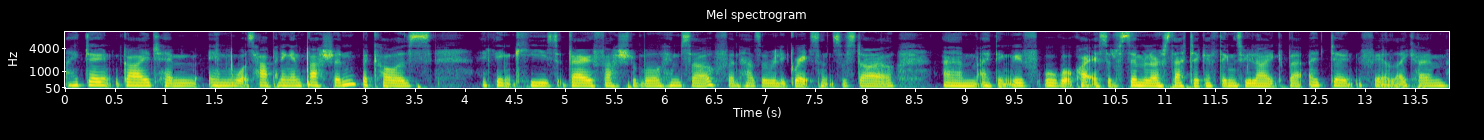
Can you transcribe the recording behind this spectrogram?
I don't guide him in what's happening in fashion because I think he's very fashionable himself and has a really great sense of style. Um, I think we've all got quite a sort of similar aesthetic of things we like, but I don't feel like I'm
